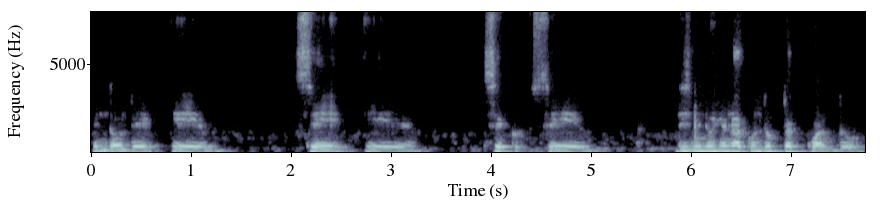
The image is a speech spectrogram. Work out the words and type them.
en donde eh, se, eh, se, se, disminuye una conducta cuando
